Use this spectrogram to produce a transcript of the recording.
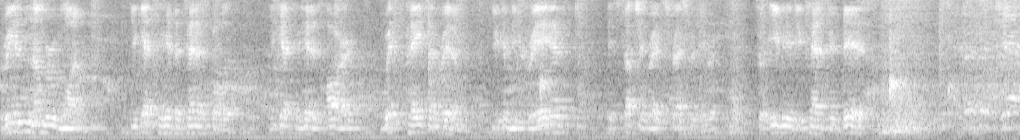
Reason number one, you get to hit the tennis ball. You get to hit it hard, with pace and rhythm. You can be creative. It's such a great stress reliever. So even if you can't do this, There's a gem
